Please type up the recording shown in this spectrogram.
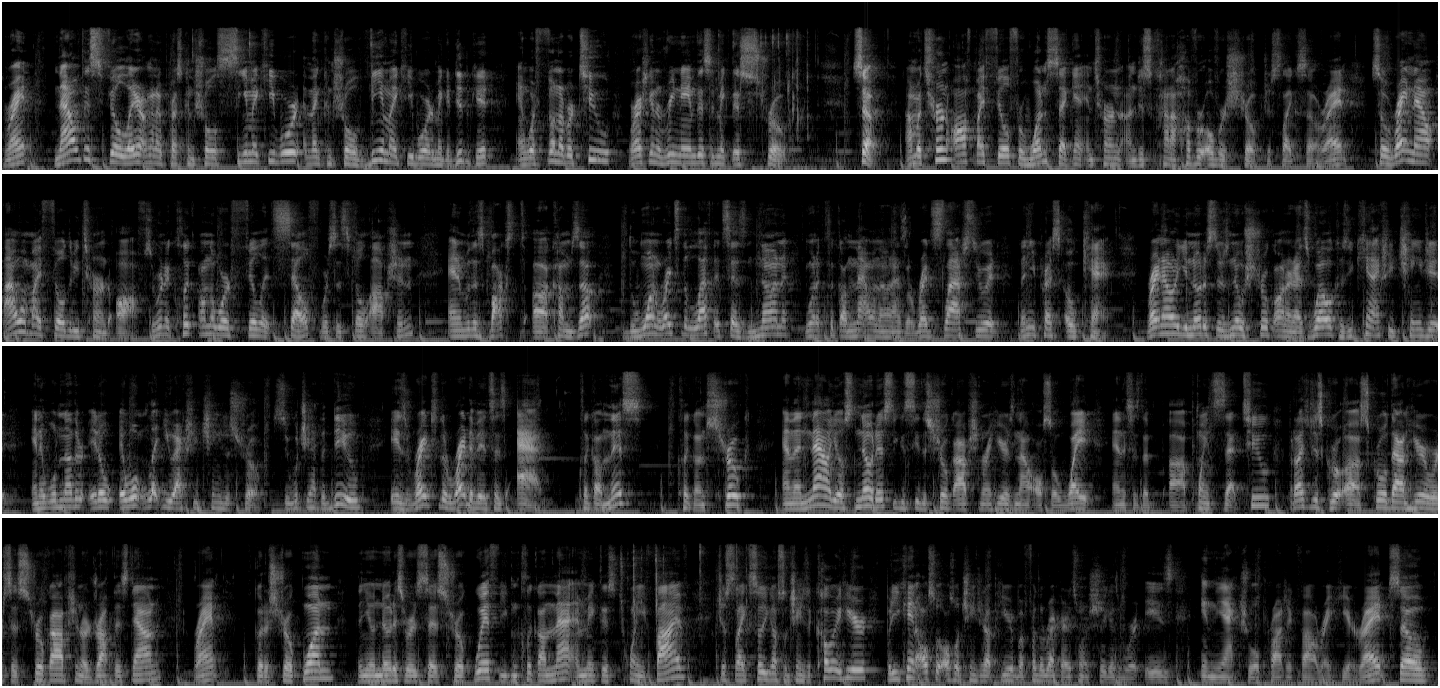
right? Now with this fill layer, I'm gonna press Control C on my keyboard and then Control V on my keyboard to make a duplicate. And with fill number two, we're actually gonna rename this and make this stroke. So I'm gonna turn off my fill for one second and turn and just kind of hover over stroke, just like so, right? So right now, I want my fill to be turned off. So we're gonna click on the word fill itself, where it says fill option. And when this box uh, comes up, the one right to the left, it says none. You wanna click on that one that has a red slash through it. Then you press okay. Right now, you notice there's no stroke on it as well because you can't actually change it and it will never, it'll, it won't let you actually change the stroke. So what you have to do is right to the right of it, it says add. Click on this, click on stroke, and then now you'll notice you can see the stroke option right here is now also white, and this is the uh, points is at two. But I just uh, scroll down here where it says stroke option or drop this down, right? Go to stroke one, then you'll notice where it says stroke width. You can click on that and make this 25, just like so. You can also change the color here, but you can also also change it up here. But for the record, I just want to show you guys where it is in the actual project file right here, right? So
